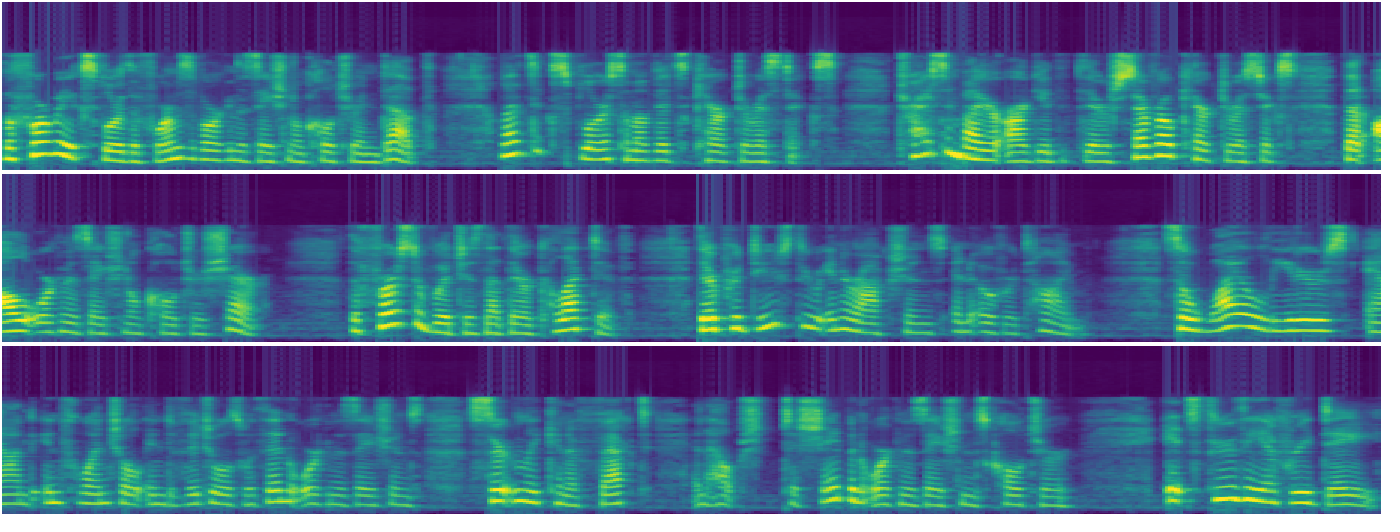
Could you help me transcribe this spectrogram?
Before we explore the forms of organizational culture in depth, let's explore some of its characteristics. Trice and Beyer argued that there are several characteristics that all organizational cultures share. The first of which is that they're collective. They're produced through interactions and over time. So while leaders and influential individuals within organizations certainly can affect and help sh to shape an organization's culture, it's through the everyday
